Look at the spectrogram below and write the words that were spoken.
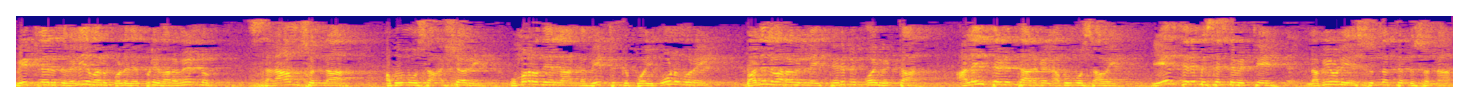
வீட்டிலிருந்து வெளியே வரும் பொழுது எப்படி வர வேண்டும்? சலாம் சொன்னார் அபுமூசா அஷரி உமரது அந்த வீட்டுக்கு போய் மூணு முறை பதில் வரவில்லை திரும்பி போய் விட்டார் அழைத்தெடுத்தார்கள் அபுமூசாவை ஏன் திரும்பி சென்று விட்டேன் நபியுடைய சுண்ணத் என்று சொன்னார்.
